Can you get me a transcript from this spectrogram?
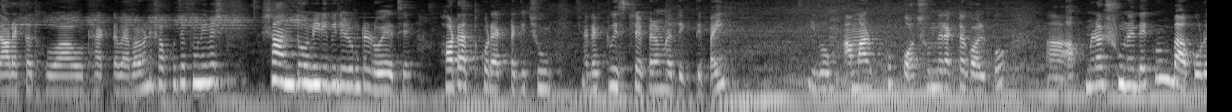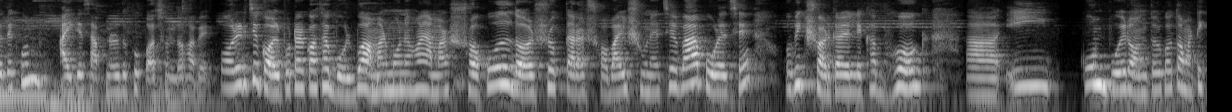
তার একটা ধোয়া ওঠা একটা ব্যাপার মানে সব কিছু একটু বেশ শান্ত, নিরিবিলি এরকমটা রয়েছে। হঠাৎ করে একটা কিছু, একটা টুইস্ট টাইপের আমরা দেখতে পাই। এবং আমার খুব পছন্দের একটা গল্প। আপনারা শুনে দেখুন বা পড়ে দেখুন আই গেস আপনারও তো খুব পছন্দ হবে। পরের যে গল্পটার কথা বলব, আমার মনে হয় আমার সকল দর্শক তারা সবাই শুনেছে বা পড়েছে অভিক সরকারের লেখা ভোগ। এই কোন বইয়ের অন্তর্গত আমার ঠিক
